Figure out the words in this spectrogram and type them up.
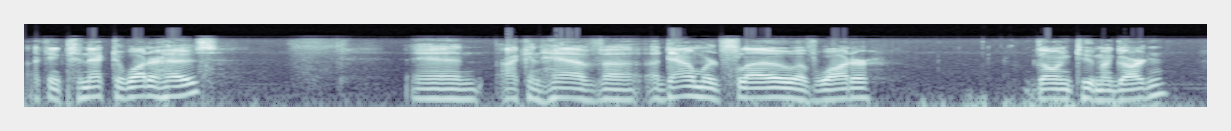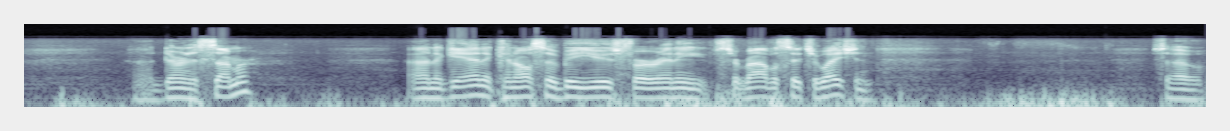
I can connect a water hose and I can have uh, a downward flow of water going to my garden uh, during the summer. And again it can also be used for any survival situation. So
